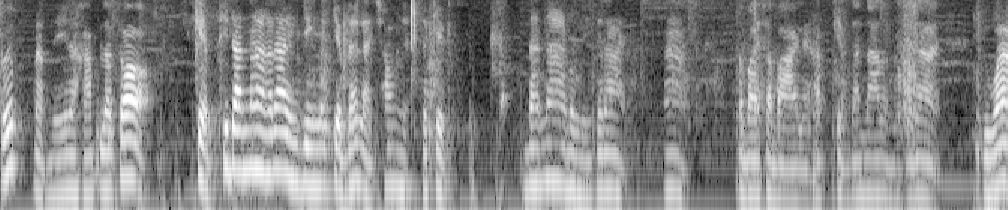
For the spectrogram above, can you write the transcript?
ปุ๊บแบบนี้นะครับ แล้วก็เก็บที่ด้านหน้าก็ได้จริงๆมันเก็บได้หลายช่องเนี่ยจะเก็บด้านหน้าตรงนี้ก็ได้อ่าสบายๆเลยครับ เก็บด้านหน้าตรงนี้ก็ได้ หรือว่า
